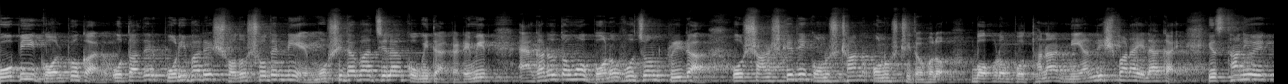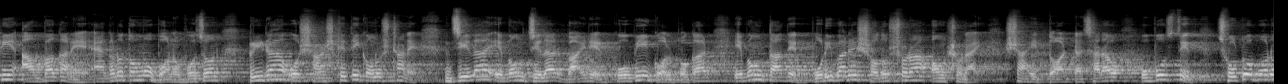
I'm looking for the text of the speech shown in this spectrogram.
কবি, গল্পকার ও তাদের পরিবারের সদস্যদের নিয়ে মুর্শিদাবাদ জেলা কবিতা একাডেমির এগারোতম বনভোজন ক্রীড়া ও সাংস্কৃতিক অনুষ্ঠান অনুষ্ঠিত হলো। বহরমপুর থানার নিয়াল্লিশপাড়া এলাকায় স্থানীয় একটি আমবাগানে এগারোতম বনভোজন ক্রীড়া ও সাংস্কৃতিক অনুষ্ঠানে জেলা এবং জেলার বাইরের কবি, গল্পকার এবং তাদের পরিবারের সদস্যরা অংশ নেয়। সাহিত্য আড্ডা ছাড়াও উপস্থিত ছোট বড়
